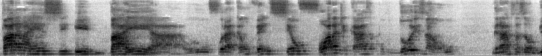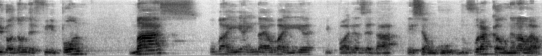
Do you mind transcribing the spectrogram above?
Paranaense e Bahia. O Furacão venceu fora de casa por 2 a 1 graças ao bigodão de Filipon. Mas o Bahia ainda é o Bahia e pode azedar esse angu do Furacão, né não, Léo?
